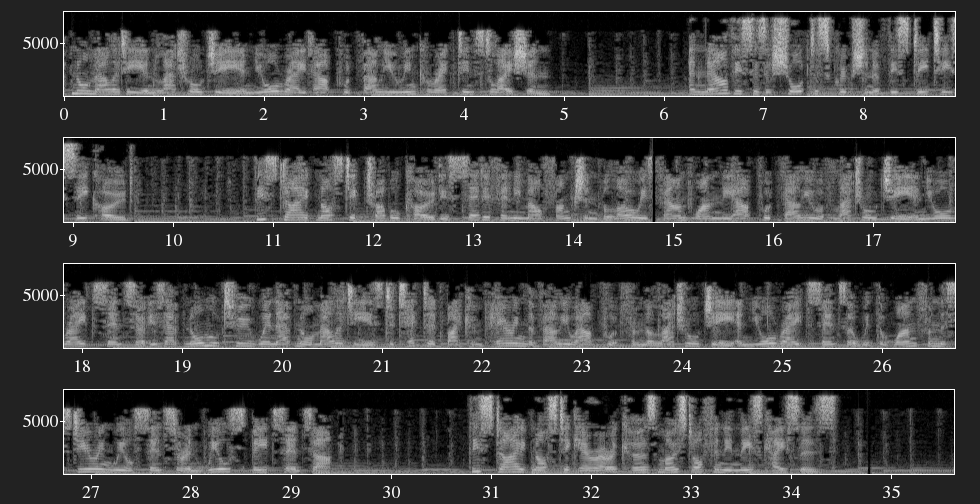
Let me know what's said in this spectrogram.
abnormality in lateral G and yaw rate output value incorrect installation. And now this is a short description of this DTC code. This diagnostic trouble code is set if any malfunction below is found 1 the output value of lateral G and yaw rate sensor is abnormal 2 when abnormality is detected by comparing the value output from the lateral G and yaw rate sensor with the one from the steering wheel sensor and wheel speed sensor. This diagnostic error occurs most often in these cases.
